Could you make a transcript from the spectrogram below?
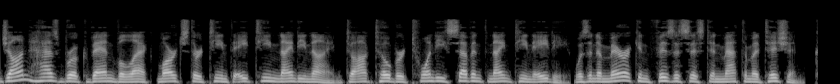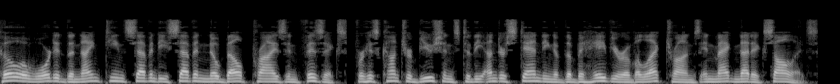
John Hasbrouck van Vleck (March 13, 1899 to October 27, 1980) was an American physicist and mathematician, co-awarded the 1977 Nobel Prize in Physics for his contributions to the understanding of the behavior of electrons in magnetic solids.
